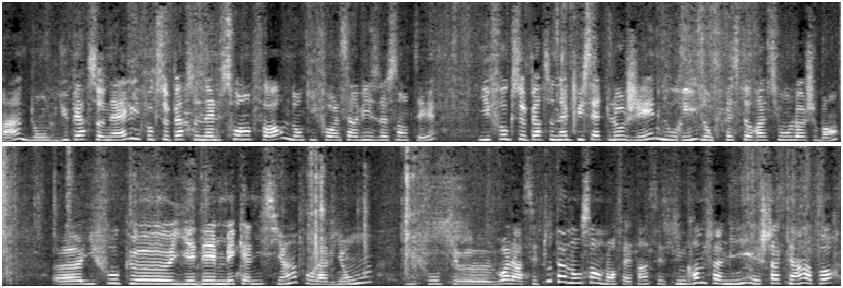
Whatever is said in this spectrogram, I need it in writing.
hein, donc du personnel. Il faut que ce personnel soit en forme, donc il faut un service de santé. Il faut que ce personnel puisse être logé, nourri, donc restauration, logement. Euh, il faut qu'il y ait des mécaniciens pour l'avion. Il faut que, voilà, c'est tout un ensemble en fait. hein. C'est une grande famille et chacun apporte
